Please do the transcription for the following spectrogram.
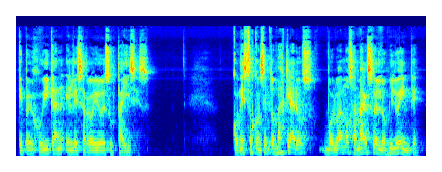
que perjudican el desarrollo de sus países. Con estos conceptos más claros, volvamos a marzo del 2020,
